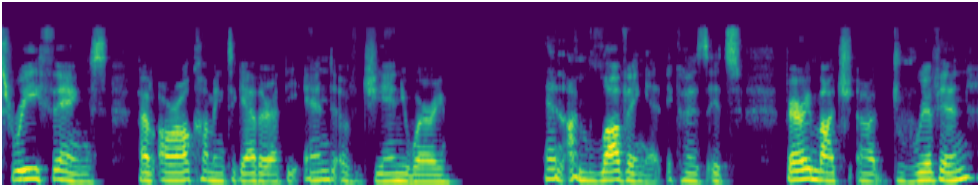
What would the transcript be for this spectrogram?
three things have are all coming together at the end of January. And I'm loving it because it's very much uh, driven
